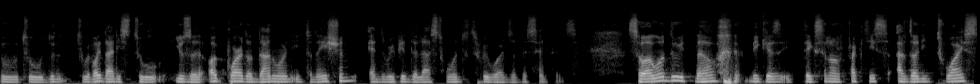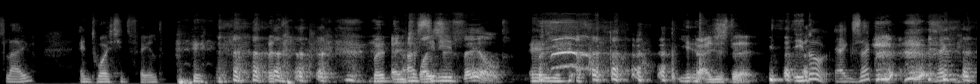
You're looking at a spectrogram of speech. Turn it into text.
to to do, to avoid that is to use an upward or downward intonation and repeat the last one to three words of a sentence. So I won't do it now because it takes a lot of practice. I've done it twice live, and twice it failed. but, but and I've twice it, it, failed. Uh, yeah, yeah. I just did it. you know exactly, exactly.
